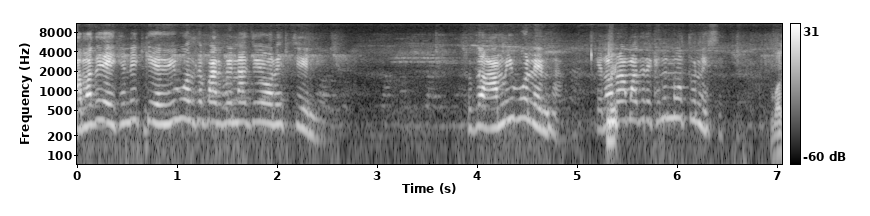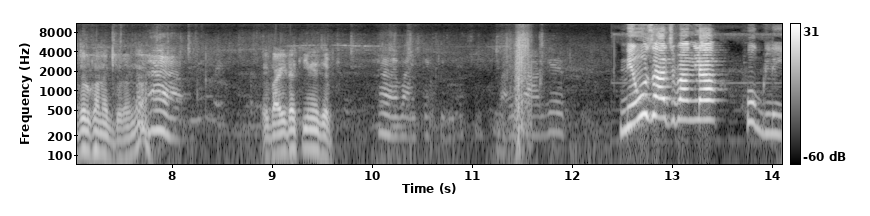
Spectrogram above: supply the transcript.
আমাদের এখানে কেউই বলতে পারবে না যে ওরে চেনে। শুধু আমি বলে না কেন ওরা আমাদের এখানে নতুন এসেছে। বছরখানেক ধরে না? হ্যাঁ। এই বাড়িটা কিনে যাবে হ্যাঁ বাড়িটা কিনেছে। বাড়িটা আগে নিউজ আজ বাংলা হুগলি।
